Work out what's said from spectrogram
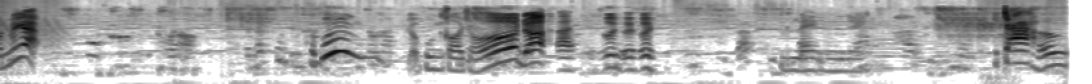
วันนี้อย่าพึ่งอย่าพึ่งขอเชิญนะเฮ้ยเฮ้ยเฮ้ยแรงแรงจ้าเฮ้ย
